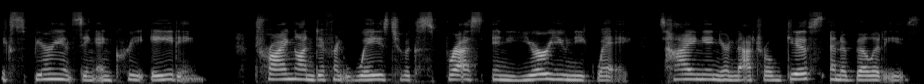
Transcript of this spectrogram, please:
experiencing and creating, trying on different ways to express in your unique way, tying in your natural gifts and abilities,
